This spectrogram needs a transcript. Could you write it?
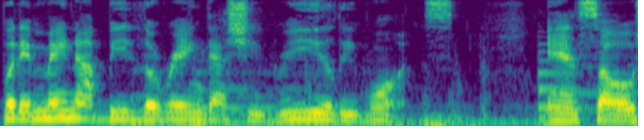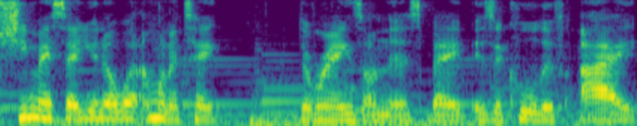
but it may not be the ring that she really wants. And so she may say, you know what, I'm going to take the reins on this, babe. Is it cool if I,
